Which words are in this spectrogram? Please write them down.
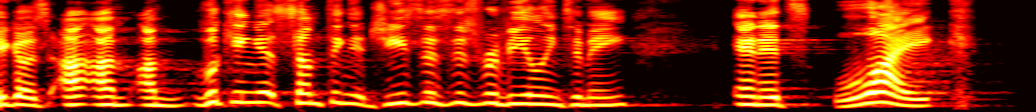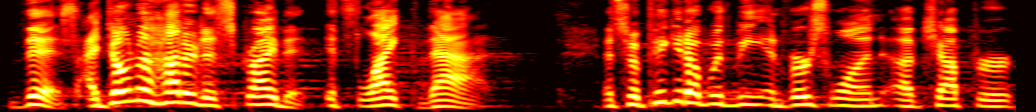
He goes, I'm, I'm looking at something that Jesus is revealing to me, and it's like this. I don't know how to describe it. It's like that. And so pick it up with me in verse 1 of chapter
